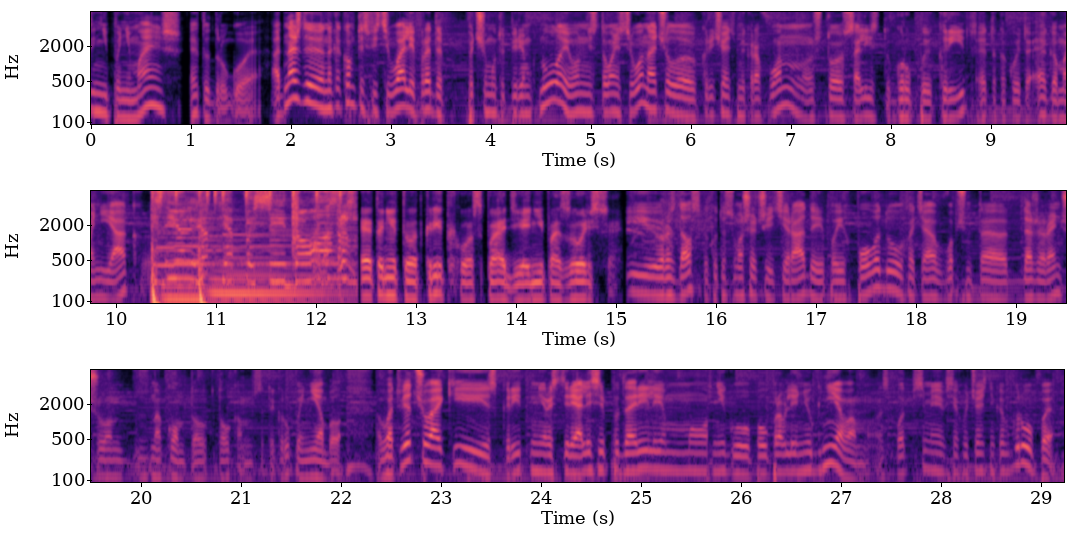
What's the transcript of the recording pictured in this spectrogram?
ты не понимаешь, это другое. Однажды на каком-то из фестивалей Фреда почему-то перемкнуло, и он ни с того ни с сего начал кричать в микрофон, что солист группы Крид — это какой-то эго-маньяк. Это не тот Creed, господи, не позорься. И разразился какой-то сумасшедший тирадой по их поводу, хотя, в общем-то, даже раньше он знаком тол- толком с этой группой не был. В ответ чуваки из Creed не растерялись и подарили ему книгу по управлению гневом с подписями всех участников группы.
